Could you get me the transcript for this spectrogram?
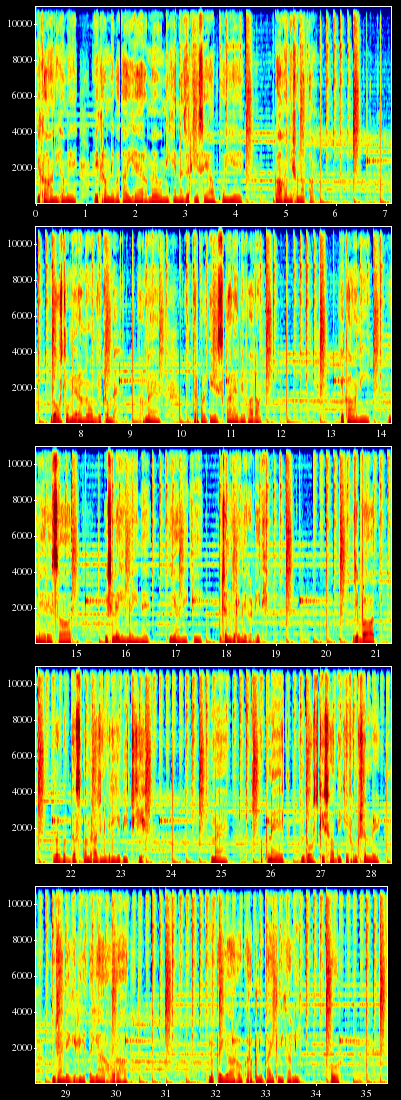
ये कहानी हमें विक्रम ने बताई है और मैं उन्हीं के नज़रिए से आपको ये कहानी सुनाता हूँ। दोस्तों, मेरा नाम विक्रम है और मैं उत्तर प्रदेश का रहने वाला हूँ। ये कहानी मेरे साथ पिछले ही महीने, यानी कि जनवरी में घटी थी। ये बात लगभग 10-15 जनवरी के बीच की है। मैं अपने एक दोस्त की शादी के फ़ंक्शन में जाने के लिए तैयार हो रहा था। मैं तैयार होकर अपनी बाइक निकाली और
